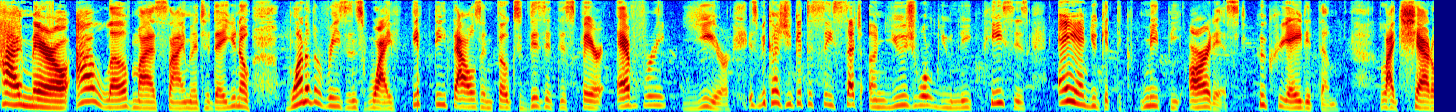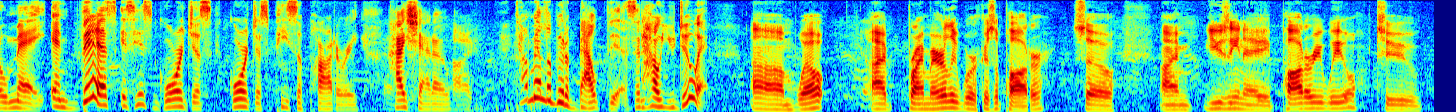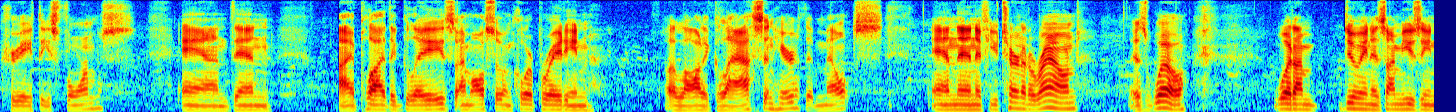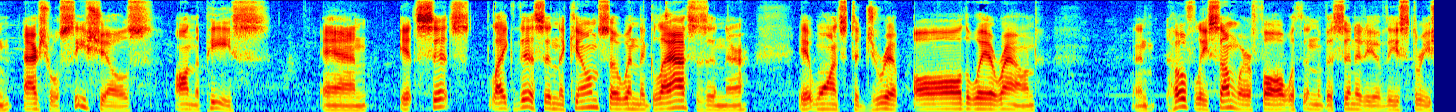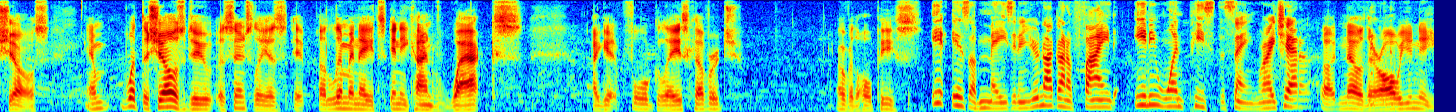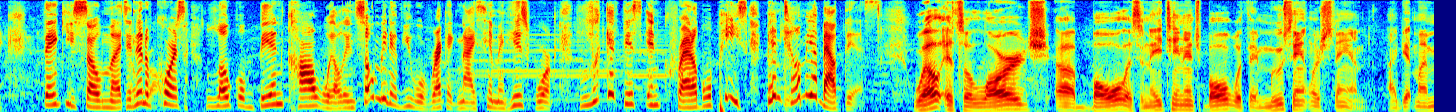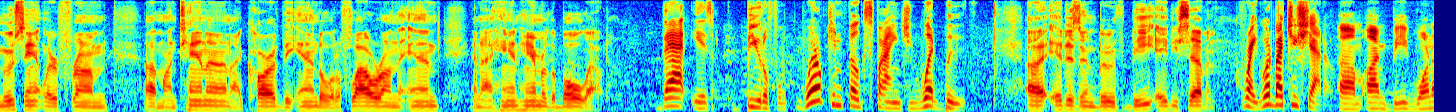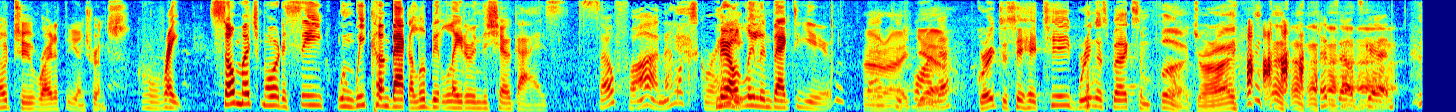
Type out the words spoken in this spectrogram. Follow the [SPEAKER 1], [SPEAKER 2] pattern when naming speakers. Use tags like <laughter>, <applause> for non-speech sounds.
[SPEAKER 1] Hi, Meryl. I love my assignment today. You know, one of the reasons why 50,000 folks visit this fair every year is because you get to see such unusual, unique pieces and you get to meet the artist who created them, like Shadow May. And this is his gorgeous, gorgeous piece of pottery. Hi, Shadow.
[SPEAKER 2] Hi.
[SPEAKER 1] Tell me a little bit about this and how you do it.
[SPEAKER 2] Um, well, I primarily work as a potter, so I'm using a pottery wheel to create these forms, and then I apply the glaze. I'm also incorporating a lot of glass in here that melts, and then if you turn it around as well, what I'm doing is I'm using actual seashells on the piece, and it sits like this in the kiln, so when the glass is in there, it wants to drip all the way around and hopefully somewhere fall within the vicinity of these three shells. And what the shells do essentially is it eliminates any kind of wax. I get full glaze coverage over the whole piece.
[SPEAKER 1] It is amazing, and you're not going to find any one piece the same, right, Shadow?
[SPEAKER 2] Uh, no, they're all unique.
[SPEAKER 1] Thank you so much. And then, of course, local Ben Caldwell, and so many of you will recognize him and his work. Look at this incredible piece. Ben, tell me about this.
[SPEAKER 3] Well, it's a large uh, bowl. It's an 18 inch bowl with a moose antler stand. I get my moose antler from uh, Montana and I carve the end, a little flower on the end, and I hand hammer the bowl out.
[SPEAKER 1] That is beautiful. Where can folks find you? What booth?
[SPEAKER 3] Uh, it is in booth B87.
[SPEAKER 1] Great. What about you, Shadow?
[SPEAKER 2] Um, I'm B102 right at the entrance.
[SPEAKER 1] Great. So much more to see when we come back a little bit later in the show, guys.
[SPEAKER 4] So fun. That looks great.
[SPEAKER 1] Meryl Leland, back to you.
[SPEAKER 5] All right,
[SPEAKER 4] you,
[SPEAKER 5] yeah. Great to see. Hey, T, bring us back some fudge, all right? <laughs>
[SPEAKER 4] that sounds good.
